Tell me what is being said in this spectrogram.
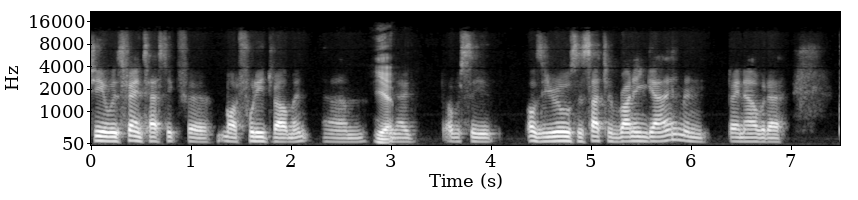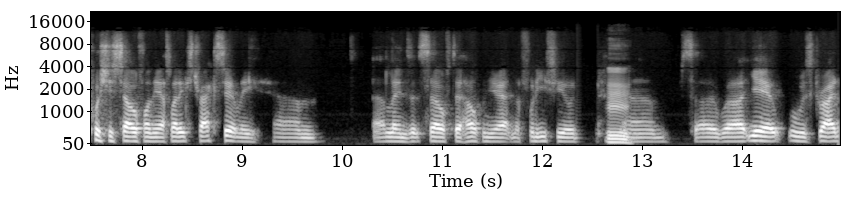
gee, it was fantastic for my footy development. Um, yeah, you know, obviously Aussie rules is such a running game, and being able to push yourself on the athletics track certainly um, uh, lends itself to helping you out in the footy field. Mm. Um, so uh, yeah, it was great.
